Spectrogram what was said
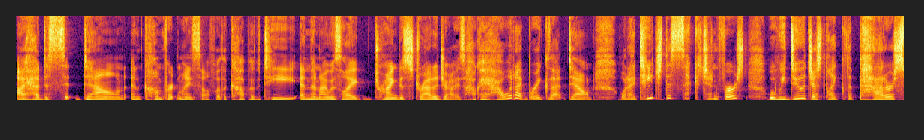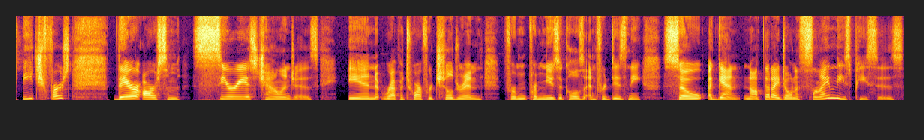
I had to sit down and comfort myself with a cup of tea. And then I was like trying to strategize okay, how would I break that down? Would I teach this section first? Would we do just like the patter speech first? There are some serious challenges in repertoire for children from from musicals and for Disney. So again, not that I don't assign these pieces,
